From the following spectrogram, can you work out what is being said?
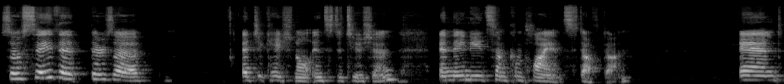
So, say that there's a educational institution, and they need some compliance stuff done, and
